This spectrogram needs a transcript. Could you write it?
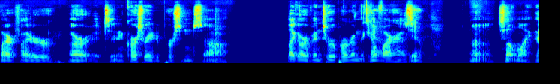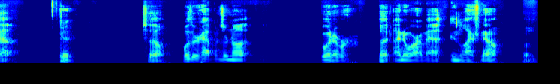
firefighter or it's an incarcerated person's, uh, like our Ventura program that Cal Yeah, Fire has, yeah. uh, something like that. Good. So whether it happens or not, whatever. But I know where I'm at in life now. Um,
